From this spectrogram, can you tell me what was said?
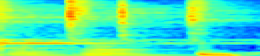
Mm-hmm.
